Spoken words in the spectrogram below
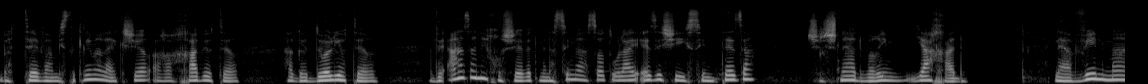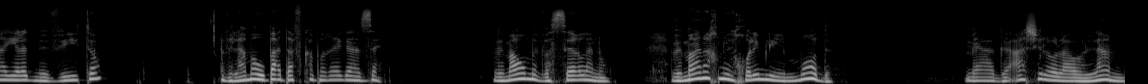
בטבע, מסתכלים על ההקשר הרחב יותר, הגדול יותר. ואז אני חושבת, מנסים לעשות אולי איזושהי סינתזה של שני הדברים יחד. להבין מה הילד מביא איתו ולמה הוא בא דווקא ברגע הזה. ומה הוא מבשר לנו, ומה אנחנו יכולים ללמוד מההגעה שלו לעולם.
